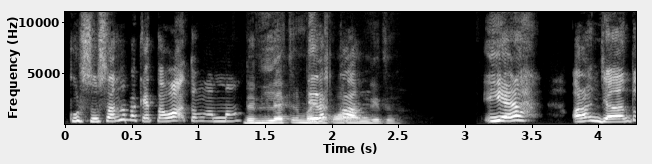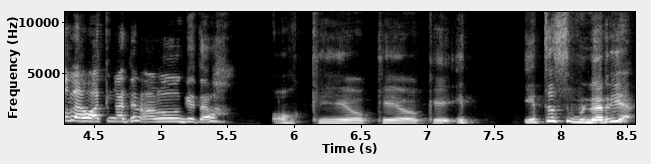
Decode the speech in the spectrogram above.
kursusan lu pakai tawa tuh ngomong. dan dilihatin banyak direkam. orang gitu. Iya, orang jalan tuh lewat ngatain lu gitu. Oke, oke, oke. It- itu sebenarnya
